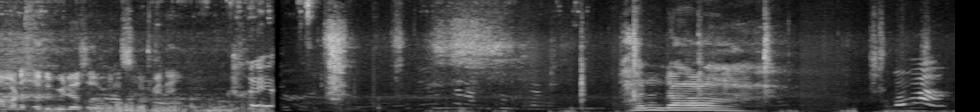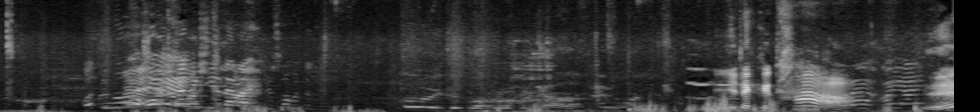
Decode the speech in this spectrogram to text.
আমার শুধু ভিডিও ছবি কোনো ছবি নেই। ঠান্ডা। এটা কেঠা এ?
